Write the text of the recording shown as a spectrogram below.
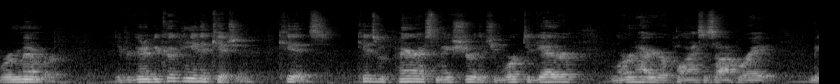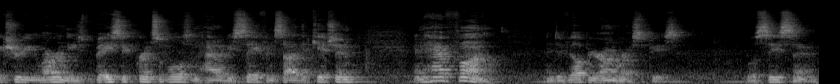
Remember, if you're going to be cooking in the kitchen, kids, kids with parents, make sure that you work together, learn how your appliances operate, make sure you learn these basic principles and how to be safe inside the kitchen, and have fun and develop your own recipes. We'll see you soon.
